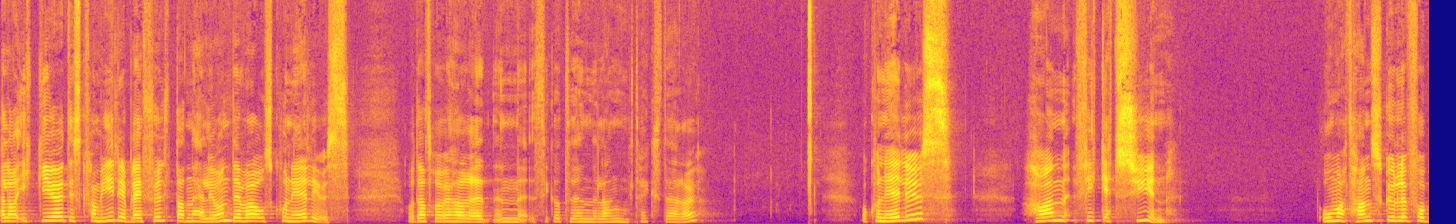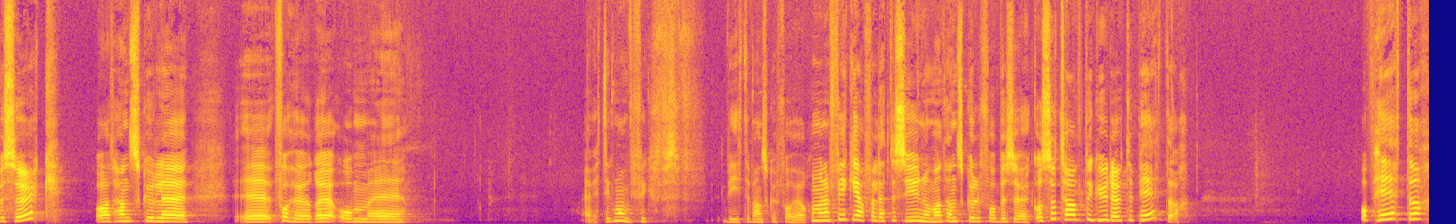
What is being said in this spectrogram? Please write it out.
eller ikke-jødisk familie ble fulgt av Den hellige ånd, det var hos Kornelius. Og Da tror jeg vi har en, en, sikkert en lang tekst der òg. Og Kornelius han fikk et syn om at han skulle få besøk, og at han skulle eh, få høre om eh, Jeg vet ikke om han fikk vite hva han skulle få høre. Men han fikk i fall dette synet om at han skulle få besøk. Og så talte Gud òg til Peter. Og Peter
